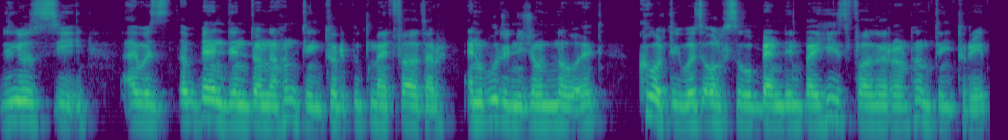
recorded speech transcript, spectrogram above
you see, I was abandoned on a hunting trip with my father, and wouldn't you know it, Cody was also abandoned by his father on hunting trip.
